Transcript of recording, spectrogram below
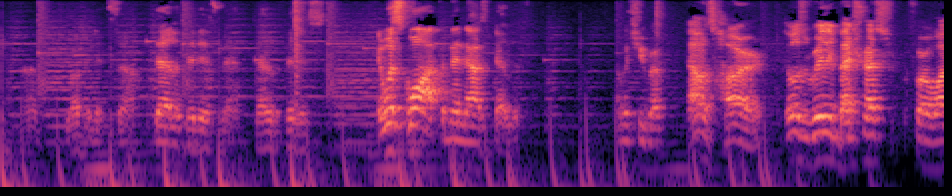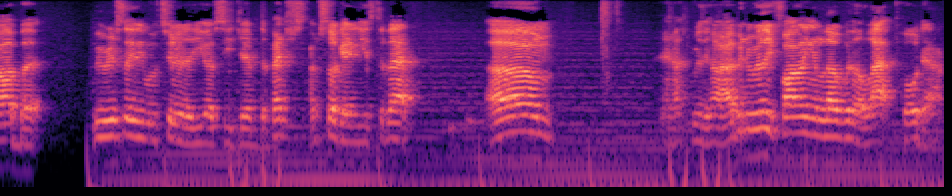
I'm loving it. So deadlift it is, man. Deadlift it is. It was squat, but then now it's deadlift. How about you, bro? That was hard. It was really bench press for a while, but we recently moved to the UFC gym. The bench, I'm still getting used to that. Um, man, that's really hard. I've been really falling in love with a lat pull down.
